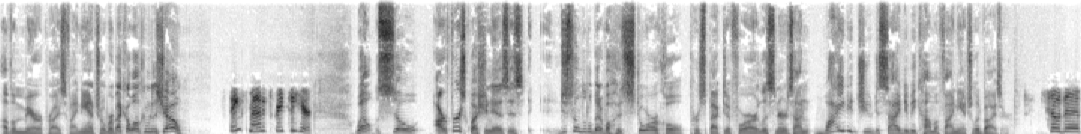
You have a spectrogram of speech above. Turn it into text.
of Ameriprise Financial. Rebecca, welcome to the show. Thanks, Matt. It's great to hear. Well, so our first question is is just a little bit of a historical perspective for our listeners on why did you decide to become a financial advisor? So the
